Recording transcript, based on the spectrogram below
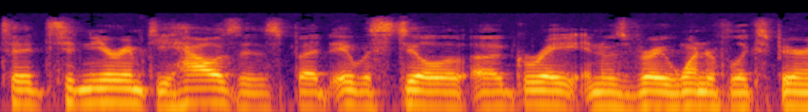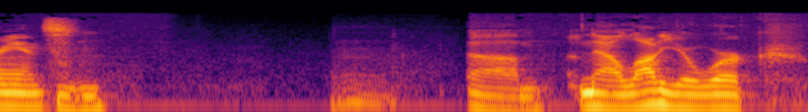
to, to near empty houses, but it was still uh, great and it was a very wonderful experience. Um, now, a lot of your work,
